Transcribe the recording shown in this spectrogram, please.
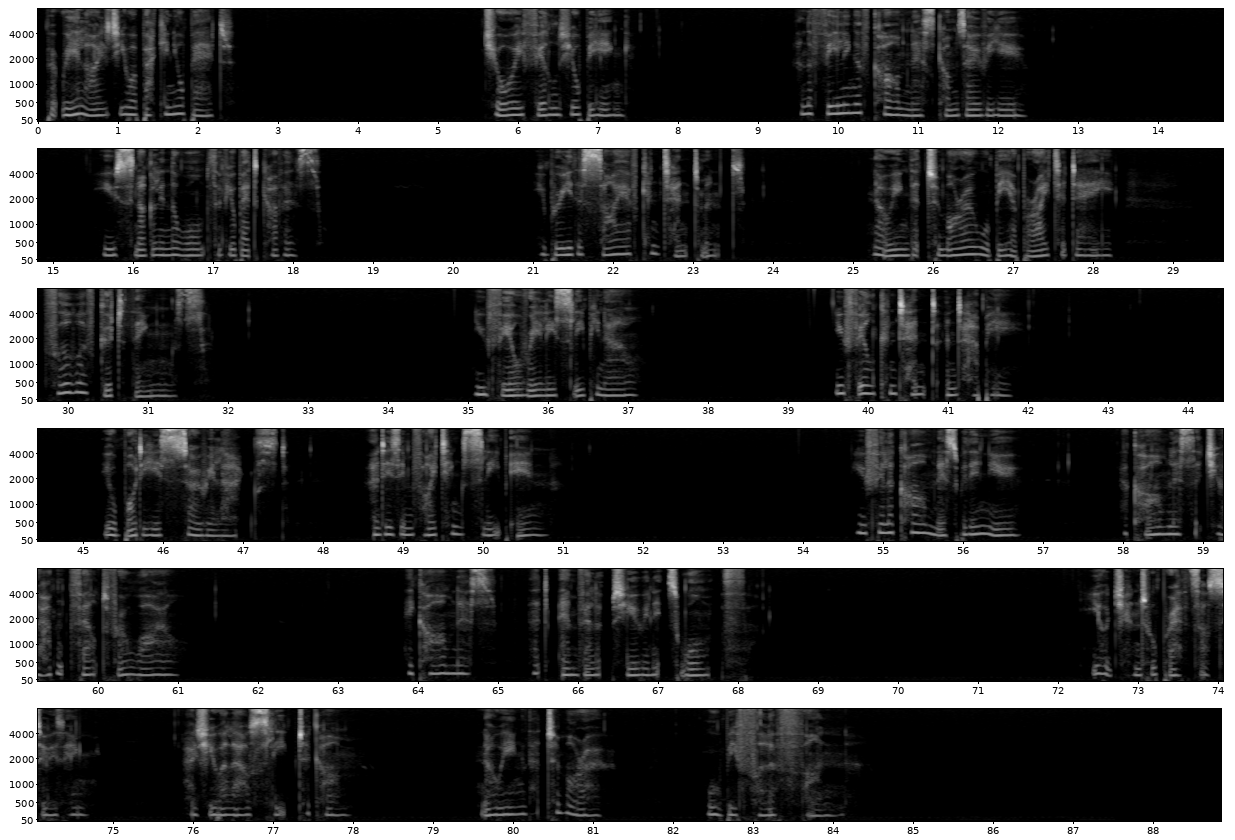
but realize you are back in your bed. Joy fills your being, and the feeling of calmness comes over you. You snuggle in the warmth of your bed covers. You breathe a sigh of contentment knowing that tomorrow will be a brighter day, full of good things. You feel really sleepy now. You feel content and happy. Your body is so relaxed and is inviting sleep in. You feel a calmness within you, a calmness that you haven't felt for a while, a calmness that envelops you in its warmth. Your gentle breaths are soothing as you allow sleep to come, knowing that tomorrow will be full of fun.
